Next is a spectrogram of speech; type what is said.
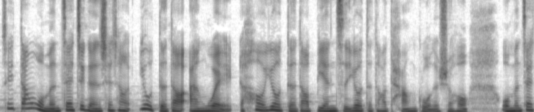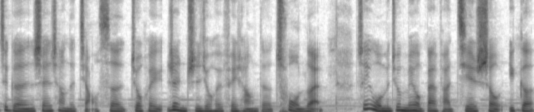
所以，当我们在这个人身上又得到安慰，然后又得到鞭子，又得到糖果的时候，我们在这个人身上的角色就会认知就会非常的错乱，所以我们就没有办法接受一个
